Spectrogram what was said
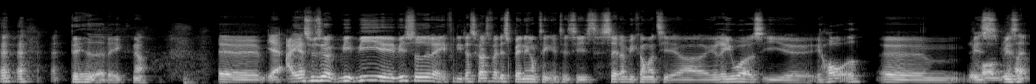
det hedder det ikke. Nå. Øh, ja, ej, jeg synes, at vi, vi, vi er søde i dag, fordi der skal også være lidt spænding om tingene til sidst, selvom vi kommer til at rive os i, øh, i håret. Øh, hvis, hår, vi hvis, har.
